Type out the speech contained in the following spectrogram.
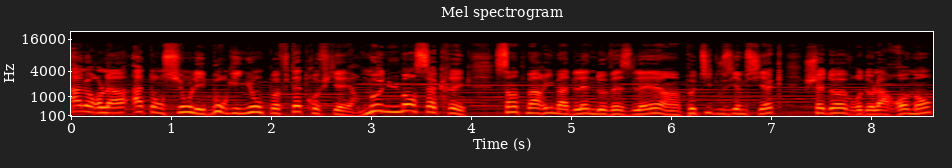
alors là, attention, les Bourguignons peuvent être fiers. Monument sacré. Sainte-Marie-Madeleine de Vézelay, un petit XIIe siècle, chef-d'œuvre de l'art roman,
